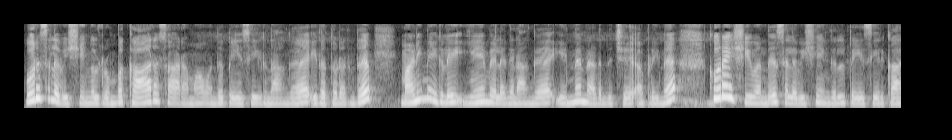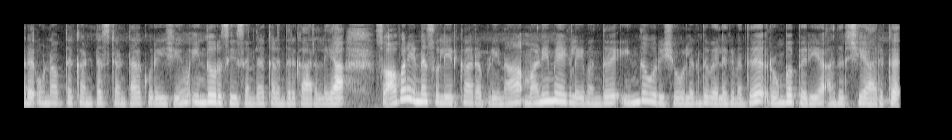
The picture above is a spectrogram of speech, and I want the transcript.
ஒரு சில விஷயங்கள் ரொம்ப காரசாரமாக வந்து பேசியிருந்தாங்க. இதை தொடர்ந்து மணிமேகலை ஏன் விலகினாங்க? என்ன நடந்துச்சு? அப்படின்னு குரேஷி வந்து சில விஷயங்கள் பேசியிருக்காரு. ஒன் ஆஃப் த கண்டஸ்டண்ட்டாக குரேஷியும் இந்த ஒரு சீசனில் கலந்துருக்காரு இல்லையா? ஸோ அவர் என்ன சொல்லியிருக்காரு அப்படின்னா மணிமேகலை வந்து இந்த ஒரு ஷோலேருந்து விலகினது ரொம்ப பெரிய அதிர்ச்சியாக இருக்குது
